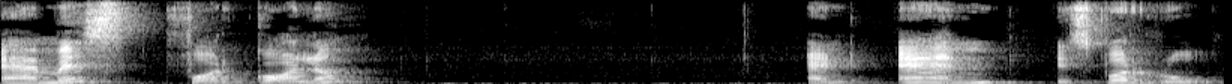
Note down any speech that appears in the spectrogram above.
m is for column and n is for row.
